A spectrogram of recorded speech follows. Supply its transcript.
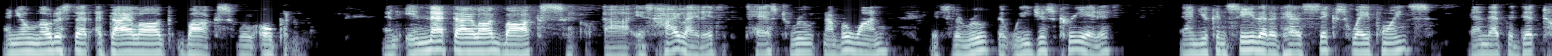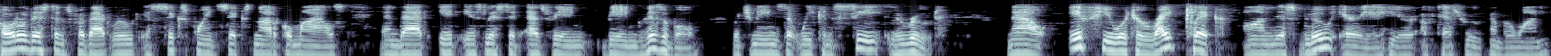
and you'll notice that a dialog box will open. And in that dialog box uh, is highlighted test route number one. It's the route that we just created. And you can see that it has six waypoints and that the di total distance for that route is 6.6 nautical miles and that it is listed as being, being visible, which means that we can see the route. Now, if you were to right click on this blue area here of test route number one,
